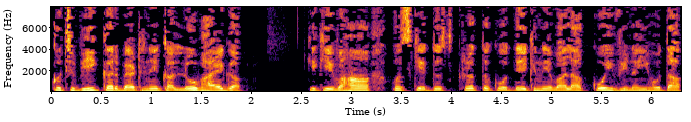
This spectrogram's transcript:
कुछ भी कर बैठने का लोभ आएगा। क्योंकि वहाँ उसके दुष्कृत को देखने वाला कोई भी नहीं होता।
